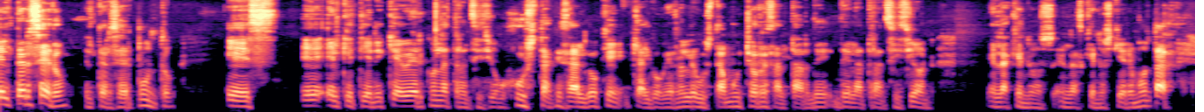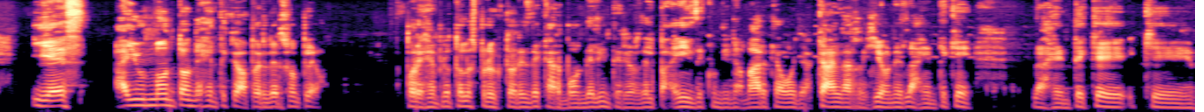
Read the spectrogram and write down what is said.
el tercero, el tercer punto, es eh, el que tiene que ver con la transición justa, que es algo que, que al gobierno le gusta mucho resaltar de, de, la transición en la, que nos, en las que nos quiere montar. Y es hay un montón de gente que va a perder su empleo. Por ejemplo, todos los productores de carbón del interior del país, de Cundinamarca, Boyacá, en las regiones, la gente que, la gente que, que,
